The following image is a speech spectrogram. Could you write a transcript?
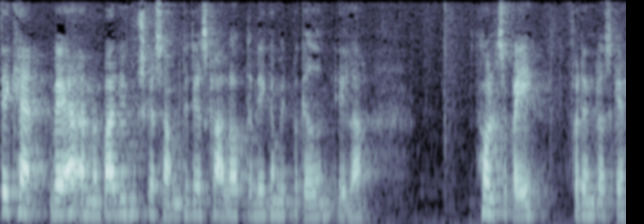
det kan være, at man bare lige husker sammen det der skrald op, der ligger midt på gaden, eller holde tilbage for dem, der skal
